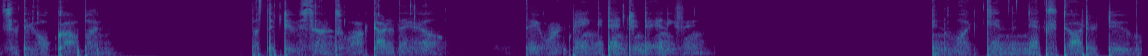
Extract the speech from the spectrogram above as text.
said the old goblin. But the two sons walked out of the hill. They weren't paying attention to anything. And what can the next daughter do?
